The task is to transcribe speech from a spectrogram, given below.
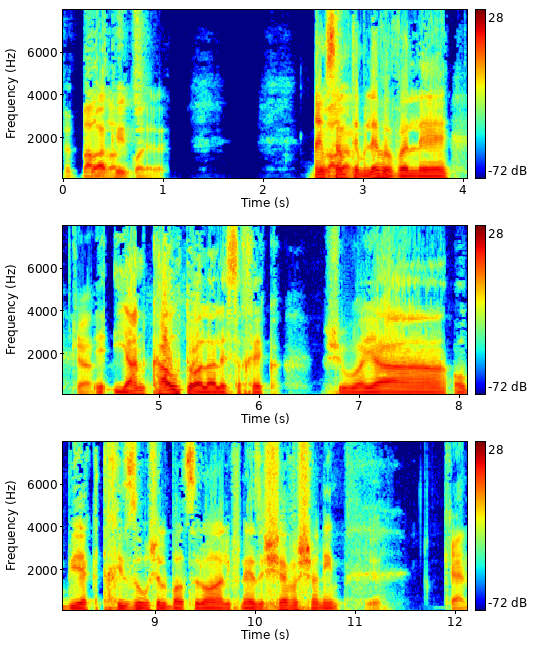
וברטרה. וכל אלה. אם. שמתם לב, אבל אה, כן. אה, יאן קאוטו עלה לשחק, שהוא היה אובייקט חיזור של ברצלונה לפני איזה שבע שנים. כן. כן.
